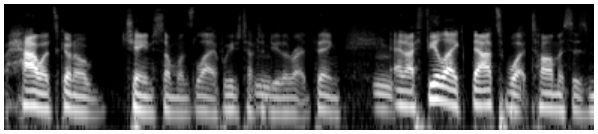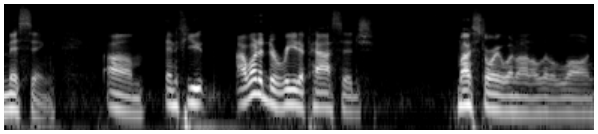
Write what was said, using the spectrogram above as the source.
how it's going to change someone's life. We just have to mm. do the right thing. Mm. And I feel like that's what Thomas is missing. Um, and if you, I wanted to read a passage. My story went on a little long,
